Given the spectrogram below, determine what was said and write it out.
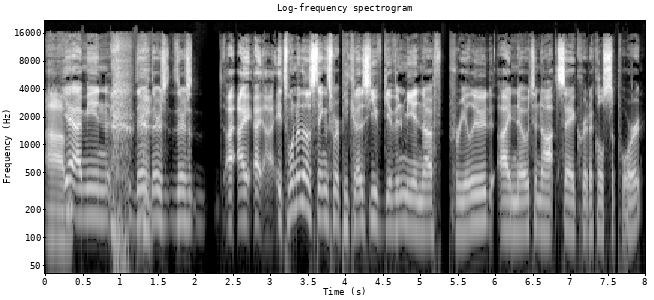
Um, yeah, I mean, there, there's there's I, I, it's one of those things where because you've given me enough prelude, I know to not say critical support.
